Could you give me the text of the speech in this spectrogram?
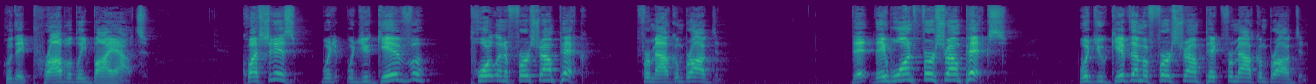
who they'd probably buy out. Question is, would, would you give Portland a first round pick for Malcolm Brogdon? They, they want first round picks. Would you give them a first round pick for Malcolm Brogdon?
